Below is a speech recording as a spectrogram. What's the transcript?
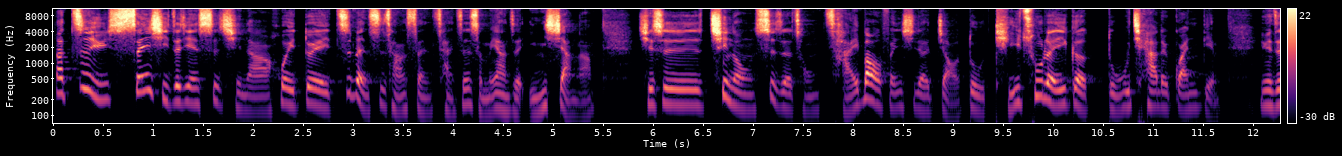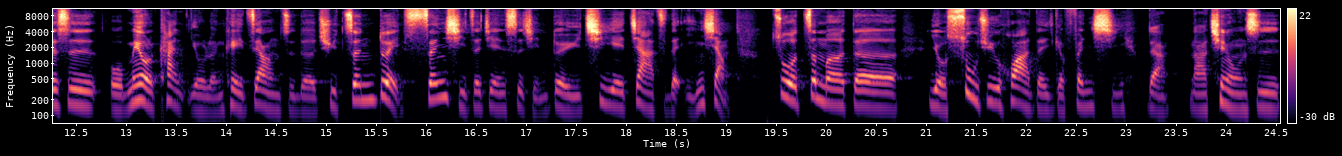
那至于升息这件事情呢、会对资本市场产产生什么样子的影响啊？其实庆隆试着从财报分析的角度提出了一个独家的观点，因为这是我没有看有人可以这样子的去针对升息这件事情对于企业价值的影响做这么的有数据化的一个分析，对啊，那庆隆是。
